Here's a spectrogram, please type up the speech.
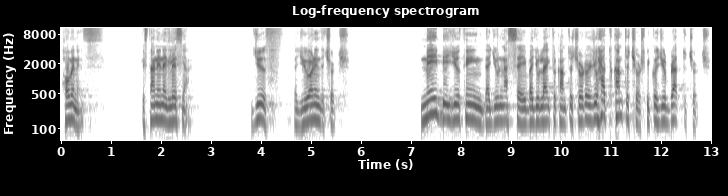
Jóvenes que están en la iglesia, youth, that you are in the church. Maybe you think that you're not saved, but you like to come to church, or you have to come to church because you're brought to church.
